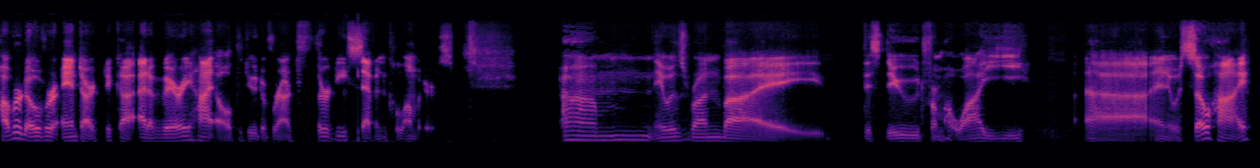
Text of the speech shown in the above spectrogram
hovered over Antarctica at a very high altitude of around 37 kilometers. Um, it was run by this dude from Hawaii, uh, and it was so high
